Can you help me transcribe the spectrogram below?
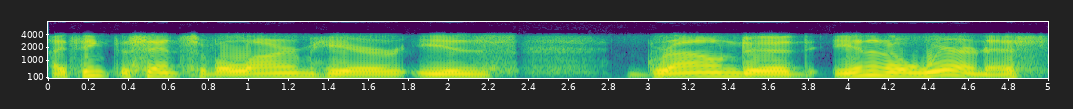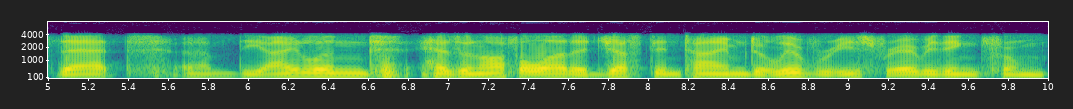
I think the sense of alarm here is grounded in an awareness that um, the island has an awful lot of just in time deliveries for everything from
